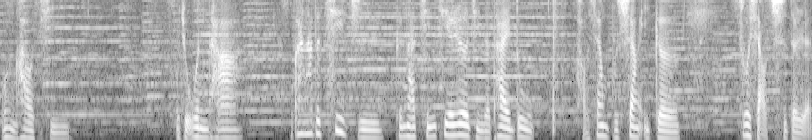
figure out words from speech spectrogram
我很好奇。我就问他，我看他的气质跟他亲切热情的态度，好像不像一个做小吃的人。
